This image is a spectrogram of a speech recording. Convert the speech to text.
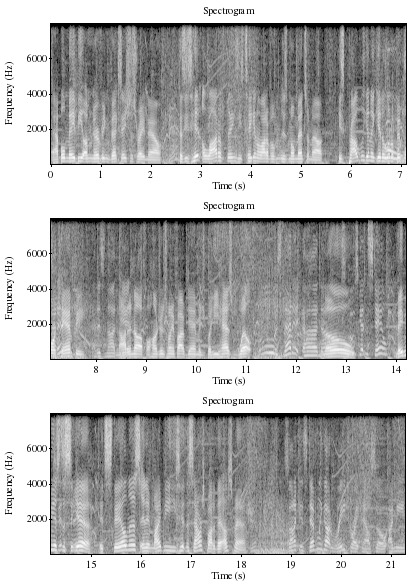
Apple may be unnerving Vexatious right now because he's hit a lot of things. He's taken a lot of um, his momentum out. He's probably going to get a little Oh, bit more it? campy. That is not Not it. enough. 125 damage, but he has well. Is that it? Uh, no. No. This move's getting stale. Maybe it's Getting the stale. yeah, it's staleness, and it might be he's hitting the sour spot of that up smash. Sonic has definitely got rage right now, so I mean,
